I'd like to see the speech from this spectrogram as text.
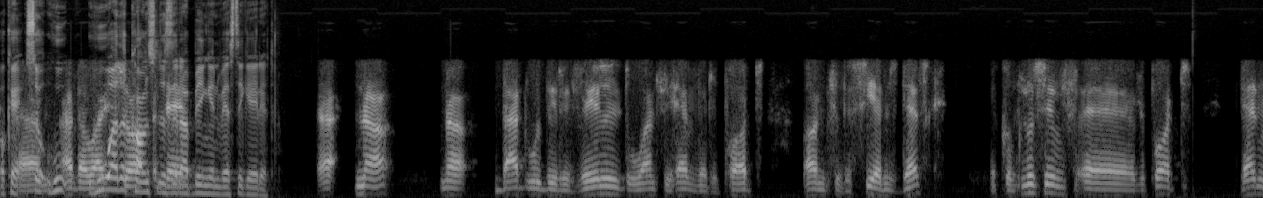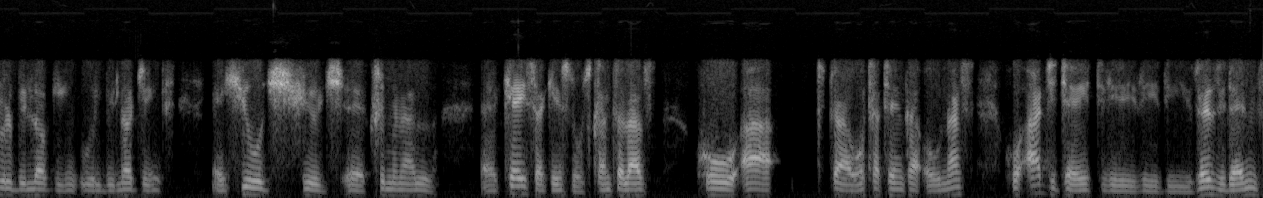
Okay, so um, who, who are the so councillors that are being investigated? Uh, no, no, that will be revealed once we have the report onto the CM's desk, a conclusive uh, report. Then we'll be logging, we'll be lodging a huge, huge uh, criminal uh, case against those councillors who are water tanker owners who agitate the, the, the residents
